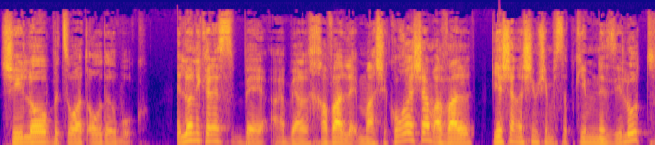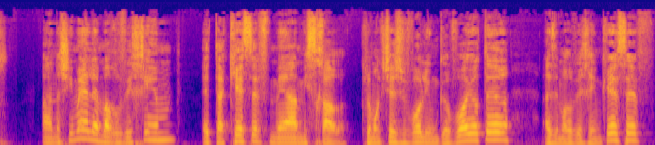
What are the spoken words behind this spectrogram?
שהיא לא בצורת אורדר בוק. לא ניכנס בהרחבה למה שקורה שם, אבל יש אנשים שמספקים נזילות, האנשים האלה מרוויחים את הכסף מהמסחר. כלומר, כשיש ווליום גבוה יותר, אז הם מרוויחים כסף,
